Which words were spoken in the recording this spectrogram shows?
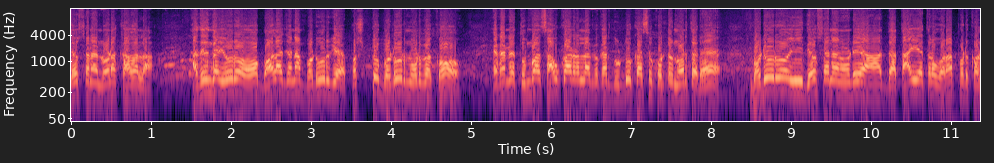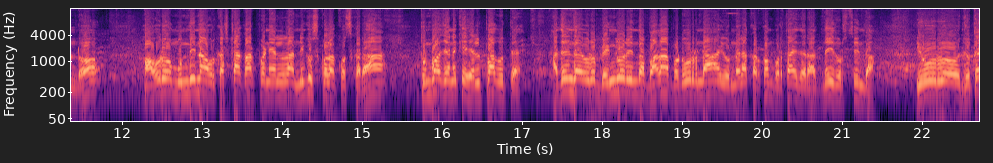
ದೇವಸ್ಥಾನ ನೋಡೋಕ್ಕಾಗಲ್ಲ. ಅದರಿಂದ ಇವರು ಭಾಳ ಜನ ಬಡವ್ರಿಗೆ ಫಸ್ಟು ಬಡವ್ರು ನೋಡಬೇಕು. ಯಾಕಂದರೆ ತುಂಬ ಸಾಹುಕಾರೆಲ್ಲ ಬೇಕಾದ್ರೆ ದುಡ್ಡು ಕಾಸು ಕೊಟ್ಟು ನೋಡ್ತಾರೆ. ಬಡವರು ಈ ದೇವಸ್ಥಾನ ನೋಡಿ ಆ ತಾಯಿ ಹತ್ರ ಹೊರ ಪಡ್ಕೊಂಡು ಅವರು ಮುಂದಿನ ಅವ್ರ ಕಷ್ಟ ಕಾರ್ಪಣ್ಯ ಎಲ್ಲ ನಿಗಿಸ್ಕೊಳ್ಳೋಕ್ಕೋಸ್ಕರ ತುಂಬ ಜನಕ್ಕೆ ಹೆಲ್ಪ್ ಆಗುತ್ತೆ. ಅದರಿಂದ ಇವರು ಬೆಂಗಳೂರಿಂದ ಭಾಳ ಬಡವ್ರನ್ನ ಇವ್ರನ್ನೆಲ್ಲ ಕರ್ಕೊಂಡು ಬರ್ತಾ ಇದ್ದಾರೆ ಹದಿನೈದು ವರ್ಷದಿಂದ. ಇವರು ಜೊತೆ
